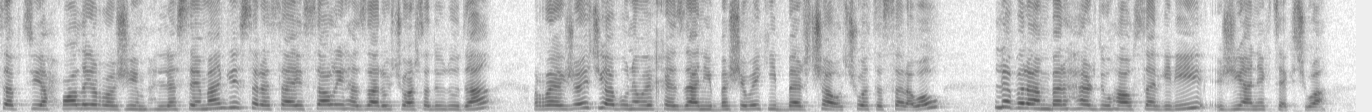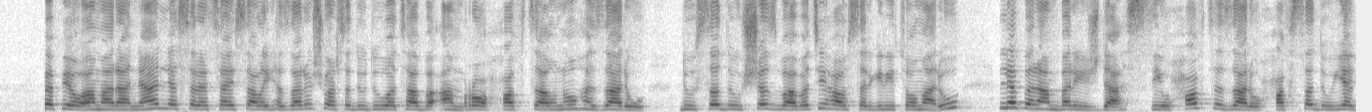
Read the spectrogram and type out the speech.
سەبتی ئەحواڵی ڕژیم لە سێ مانگی سەرەتایی ساڵی 1402 دا ڕێژەی جیابوونەوەی خێزانی بە شێوەیەکی بەرچاو چووەتە سەرەوە و لە بەرامبەر هەردوو هاوسەرگیری ژیانێک تێکچووە. بەپێو ئامارانە لە سەرەتای ساڵی هەزار و چوار سەد و دوو وە تا بە ئەمڕۆ حەفتا و نۆ هەزار و دوو سەد و شەست بابەتی هاوسەرگیری تۆمار و لە بەرامبەریشدا سی و حەفت هەزار و حەفت سەد و یەک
